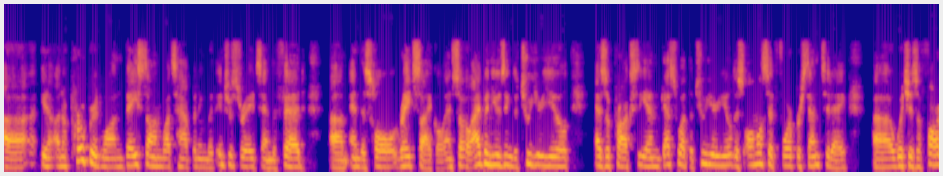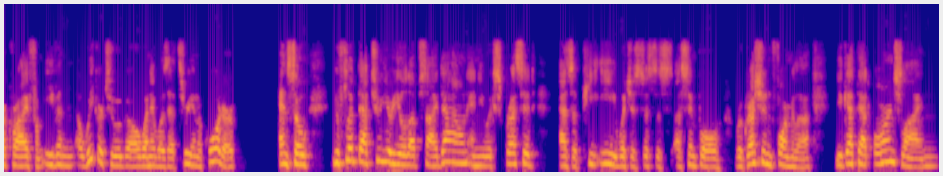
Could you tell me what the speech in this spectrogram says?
uh, you know, an appropriate one based on what's happening with interest rates and the Fed um, and this whole rate cycle. And so I've been using the two year yield as a proxy. And guess what? The two year yield is almost at 4% today, uh, which is a far cry from even a week or two ago when it was at three and a quarter. And so you flip that two year yield upside down and you express it as a PE, which is just a, a simple regression formula, you get that orange line,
